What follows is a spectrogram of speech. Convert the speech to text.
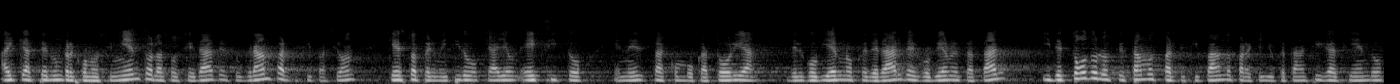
Hay que hacer un reconocimiento a la sociedad de su gran participación, que esto ha permitido que haya un éxito en esta convocatoria del gobierno federal, del gobierno estatal y de todos los que estamos participando para que Yucatán siga siendo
